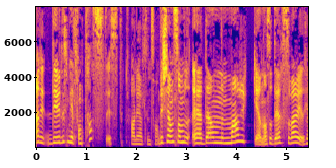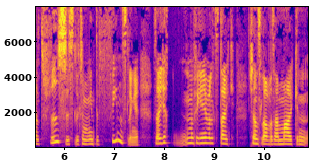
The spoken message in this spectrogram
Ja, det, det, är liksom helt fantastiskt. Ja, det är helt intressant. Det känns som eh, den marken, alltså det Sverige helt fysiskt liksom inte finns längre. Så här, man fick en väldigt stark känsla av att så här, marken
